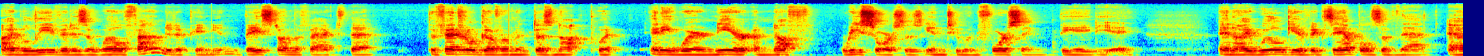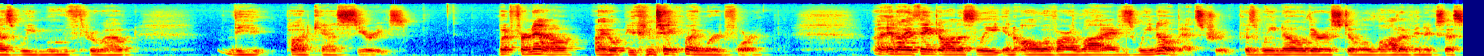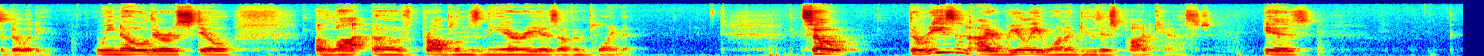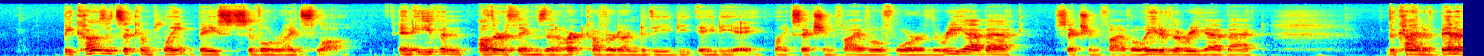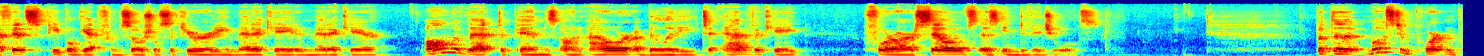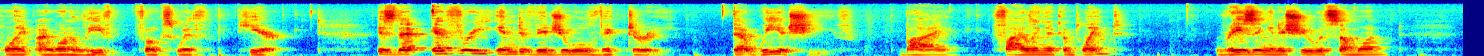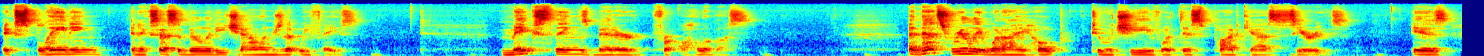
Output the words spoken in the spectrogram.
I believe it is a well founded opinion based on the fact that the federal government does not put anywhere near enough resources into enforcing the ADA. And I will give examples of that as we move throughout the podcast series. But for now, I hope you can take my word for it. Uh, and I think, honestly, in all of our lives, we know that's true because we know there is still a lot of inaccessibility. We know there is still a lot of problems in the areas of employment. So, the reason I really want to do this podcast is because it's a complaint based civil rights law, and even other things that aren't covered under the ADA, like Section 504 of the Rehab Act, Section 508 of the Rehab Act, the kind of benefits people get from Social Security, Medicaid, and Medicare. All of that depends on our ability to advocate for ourselves as individuals. But the most important point I want to leave folks with here is that every individual victory that we achieve by filing a complaint, raising an issue with someone, explaining an accessibility challenge that we face, makes things better for all of us. And that's really what I hope to achieve with this podcast series is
